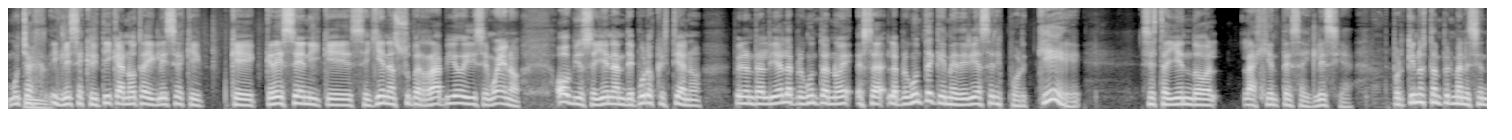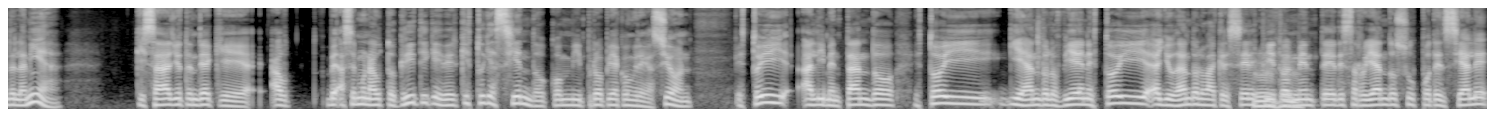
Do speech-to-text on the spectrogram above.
muchas mm. iglesias critican otras iglesias que, que crecen y que se llenan súper rápido y dicen, bueno, obvio, se llenan de puros cristianos. Pero en realidad la pregunta no es, o sea, la pregunta que me debería hacer es ¿por qué se está yendo la gente a esa iglesia? ¿Por qué no están permaneciendo en la mía? Quizá yo tendría que hacerme una autocrítica y ver qué estoy haciendo con mi propia congregación. Estoy alimentando, estoy guiándolos bien, estoy ayudándolos a crecer espiritualmente, desarrollando sus potenciales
